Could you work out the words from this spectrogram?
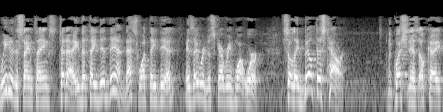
we do the same things today that they did then. That's what they did is they were discovering what worked. So they built this tower. The question is, okay,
